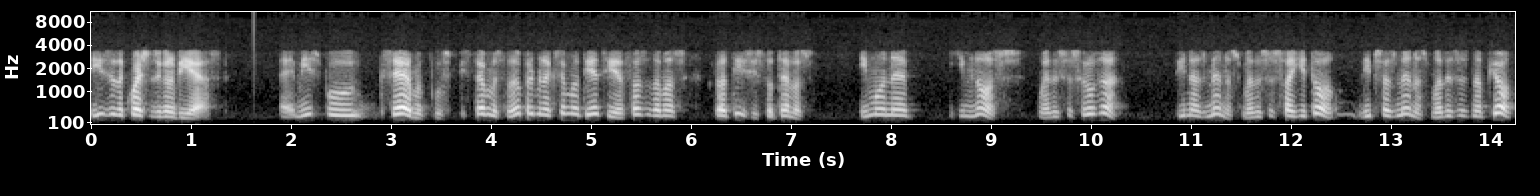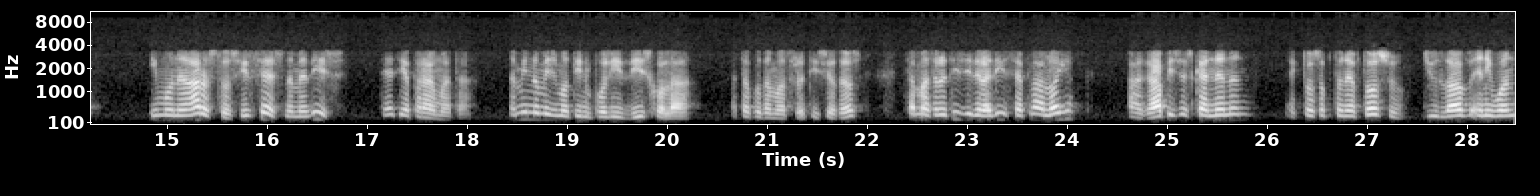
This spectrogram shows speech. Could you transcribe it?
these are the questions that are going to be asked. Εμείς που ξέρουμε, που πιστεύουμε στο Θεό, πρέπει να ξέρουμε ότι έτσι αυτός θα μας ρωτήσεις στο τέλος. Ήμουν γυμνός, μου έδωσες ρούχα. Πεινασμένος, μου έδωσες φαγητό. Διψασμένος, μου έδωσες να πιω. Ήμουν άρρωστος, ήρθες να με δεις. Τέτοια πράγματα. Να μην νομίζουμε ότι είναι πολύ δύσκολα αυτά που θα μας ρωτήσει ο Θεός. Θα μας ρωτήσει δηλαδή σε απλά λόγια. Αγάπησες κανέναν εκτός από τον εαυτό σου; Do you love anyone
